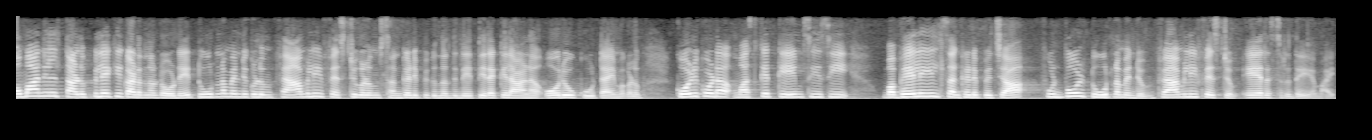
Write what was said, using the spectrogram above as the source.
ഒമാനിൽ തണുപ്പിലേക്ക് കടന്നതോടെ ടൂർണമെന്റുകളും ഫാമിലി ഫെസ്റ്റുകളും സംഘടിപ്പിക്കുന്നതിന്റെ തിരക്കിലാണ് ഓരോ കൂട്ടായ്മകളും. Kozhikode Muscat K M C C ബബേലയിൽ സംഘടിപ്പിച്ച ഫുട്ബോൾ ടൂർണമെന്റും ഫാമിലി ഫെസ്റ്റും ഏറെ ശ്രദ്ധേയമായി.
